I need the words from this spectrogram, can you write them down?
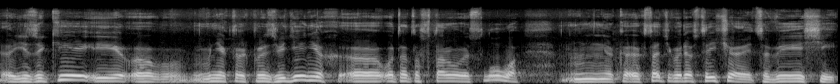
языке и а, в некоторых произведениях вот это второе слово, кстати говоря, встречается, вещи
